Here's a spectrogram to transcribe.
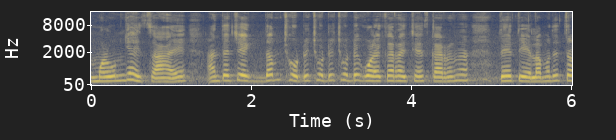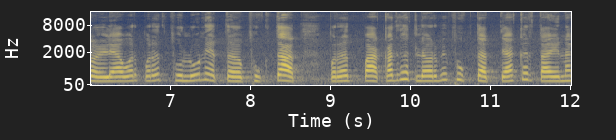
मळून घ्यायचा आहे. आणि त्याचे एकदम छोटे छोटे छोटे गोळे करायचे आहेत. कारण ते तेलामध्ये तळल्यावर परत फुलून येतं फुगतात. परत पाकात घातल्यावर बी फुगतात. त्याकरता करता ना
